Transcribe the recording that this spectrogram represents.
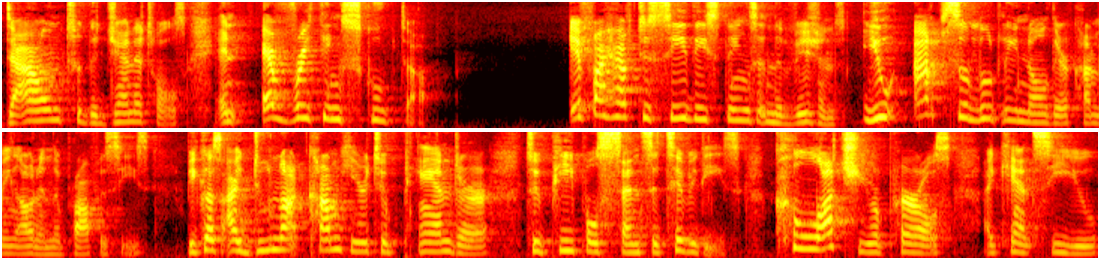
down to the genitals and everything scooped up. If I have to see these things in the visions, you absolutely know they're coming out in the prophecies because I do not come here to pander to people's sensitivities. Clutch your pearls. I can't see you.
